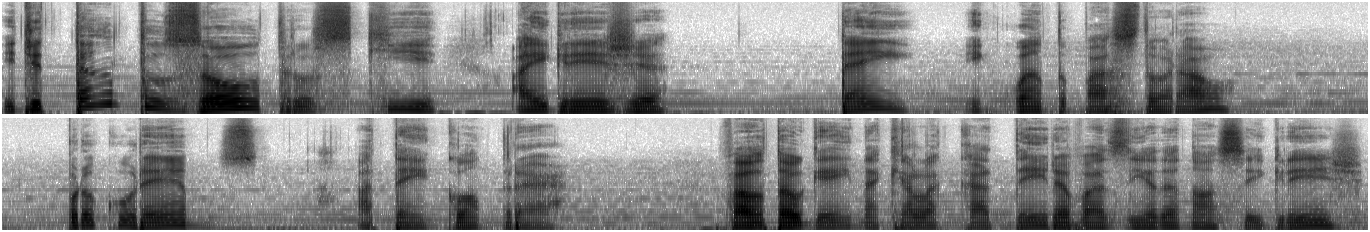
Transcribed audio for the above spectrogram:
e de tantos outros que a igreja tem enquanto pastoral? Procuremos até encontrar. Falta alguém naquela cadeira vazia da nossa igreja?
